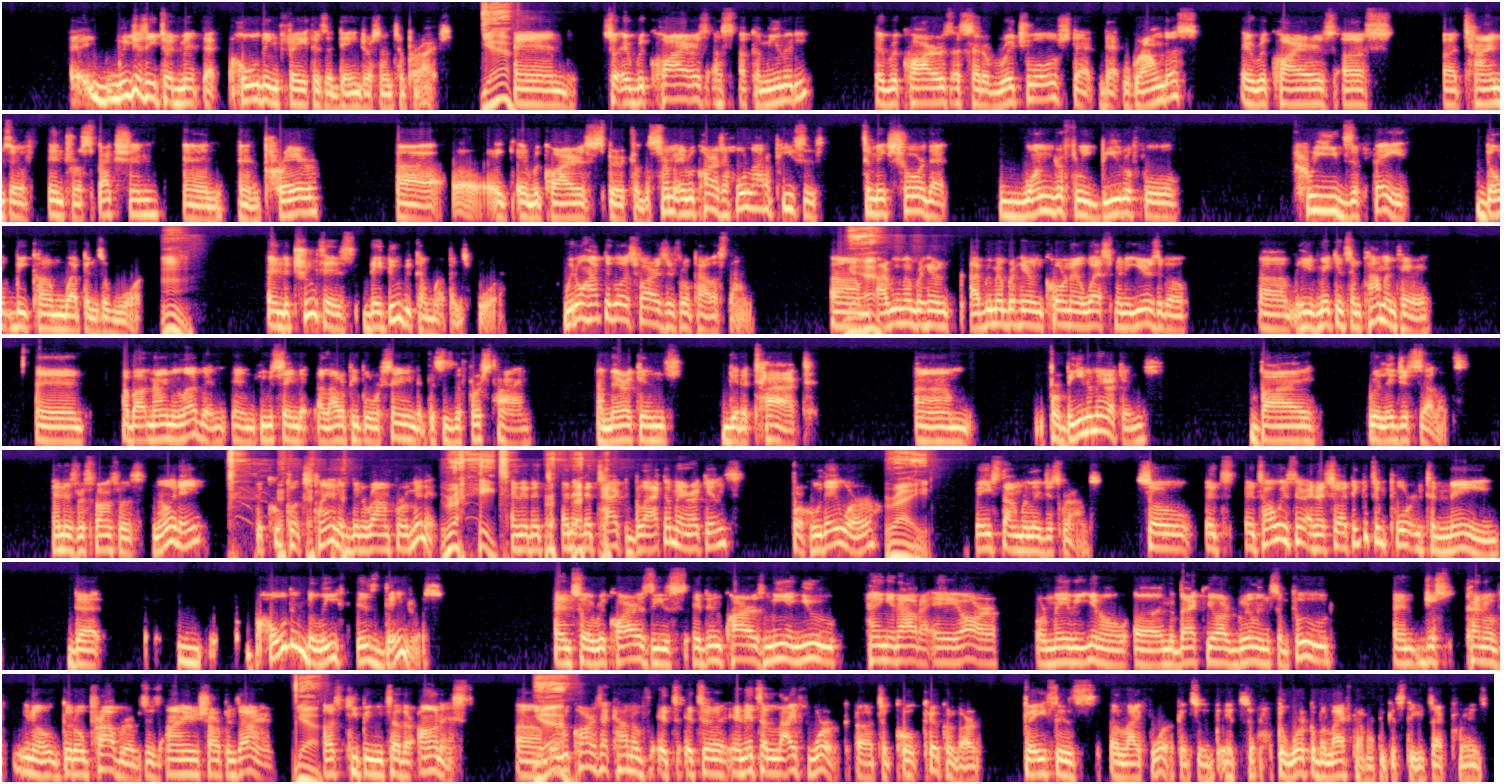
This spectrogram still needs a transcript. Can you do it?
We just need to admit that holding faith is a dangerous enterprise. Yeah. And so it requires us a community. It requires a set of rituals that that ground us. It requires us uh, times of introspection and and prayer. Uh, uh, it, it requires spiritual discernment. It requires a whole lot of pieces to make sure that wonderfully beautiful creeds of faith don't become weapons of war. Mm. And the truth is, they do become weapons of war. We don't have to go as far as Israel Palestine. Um, Yeah. I remember hearing I remember hearing Cornel West many years ago. Um, he was making some commentary and about 9-11 and he was saying that a lot of people were saying that this is the first time Americans get attacked um, for being Americans by religious zealots. And his response was, "No, it ain't. The Ku Klux Klan has been around for a minute, Right. and it and it attacked Black Americans for who they were Right. based on religious grounds. So it's it's always there, and so I think it's important to name that holding belief is dangerous, and so it requires these. It requires me and you hanging out at AAR, or maybe you know uh, in the backyard grilling some food, and just kind of you know good old proverbs is iron sharpens iron Yeah. us keeping each other honest. Um, Yeah. It requires that kind of it's it's a and it's a life work. Uh, to quote Kierkegaard, faith is a life work. It's a, it's a, the work of a lifetime. I think is the exact phrase.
